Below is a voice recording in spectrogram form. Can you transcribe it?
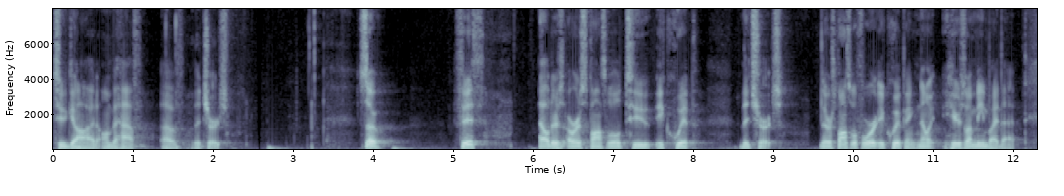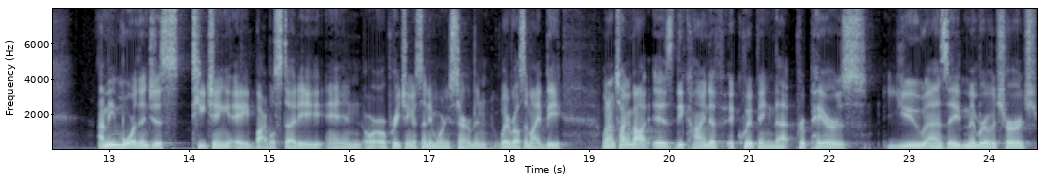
to God on behalf of the church. So, fifth, elders are responsible to equip the church. They're responsible for equipping. Now, here's what I mean by that. I mean more than just teaching a Bible study and or, or preaching a Sunday morning sermon, whatever else it might be. What I'm talking about is the kind of equipping that prepares you as a member of a church,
